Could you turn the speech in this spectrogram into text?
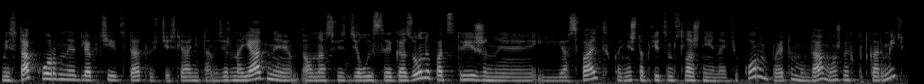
места кормные для птиц, да, то есть если они там зерноядные, а у нас везде лысые газоны подстриженные и асфальт, конечно, птицам сложнее найти корм, поэтому, да, можно их подкормить,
